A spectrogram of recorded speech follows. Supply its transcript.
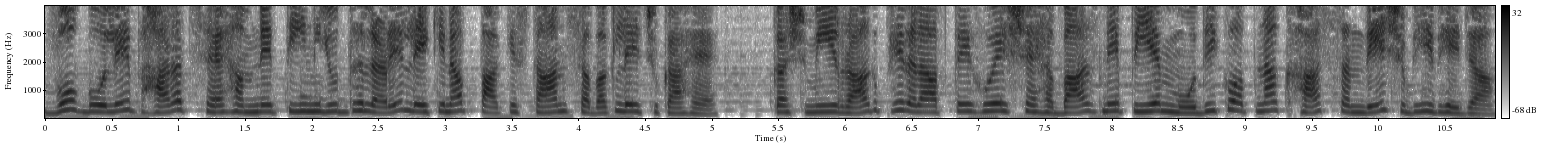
वो बोले, भारत से हमने तीन युद्ध लड़े, लेकिन अब पाकिस्तान सबक ले चुका है। कश्मीर राग फिर अलापते हुए शहबाज ने पीएम मोदी को अपना खास संदेश भी भेजा।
